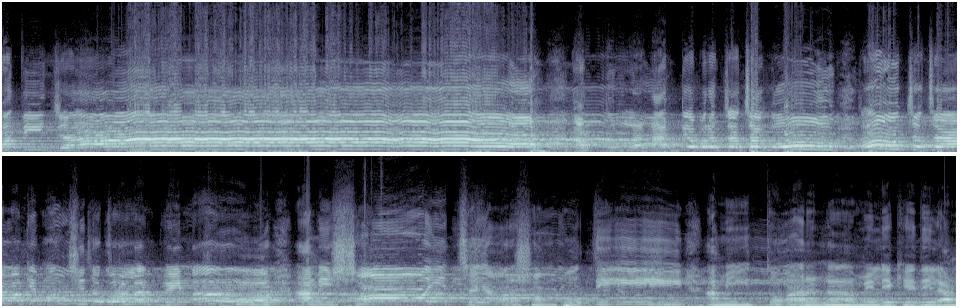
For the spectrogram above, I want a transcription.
ভাতিজা, আব্দুল্লাহ ডাক বলে, চাচা গো, ও চাচা, আমাকে বঞ্চিত করা লাগবে না। আমি স্ব ইচ্ছায় আমার সম্পত্তি আমি তোমার নামে লিখে দিলাম।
